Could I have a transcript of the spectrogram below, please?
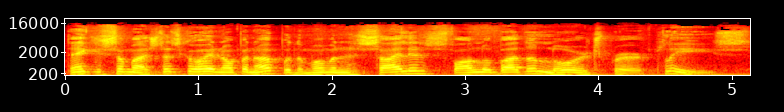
Thank you so much. Let's go ahead and open up with a moment of silence, followed by the Lord's Prayer, please.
